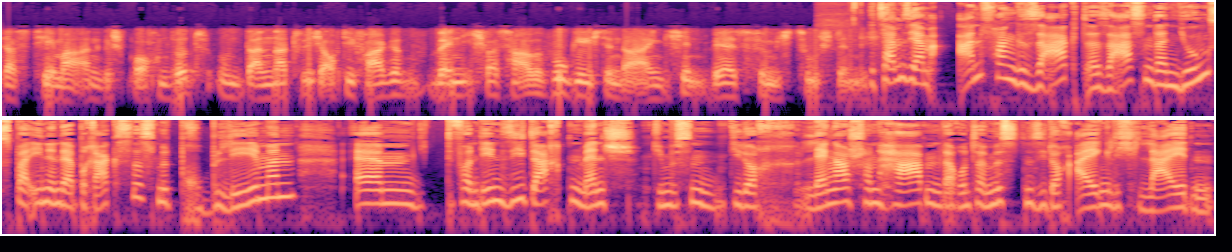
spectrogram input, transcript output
das Thema angesprochen wird. Und dann natürlich auch die Frage, wenn ich was habe, wo gehe ich denn da eigentlich hin? Wer ist für mich zuständig? Jetzt haben Sie am Anfang gesagt, da saßen dann Jungs bei Ihnen in der Praxis mit Problemen, ähm, von denen Sie dachten, Mensch, die müssen die doch länger schon haben, darunter müssten sie doch eigentlich leiden.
